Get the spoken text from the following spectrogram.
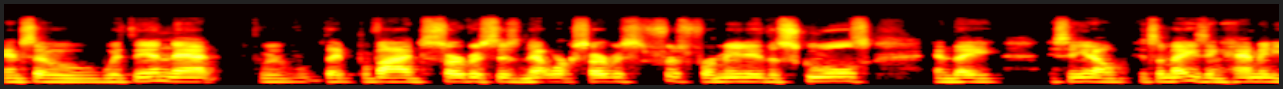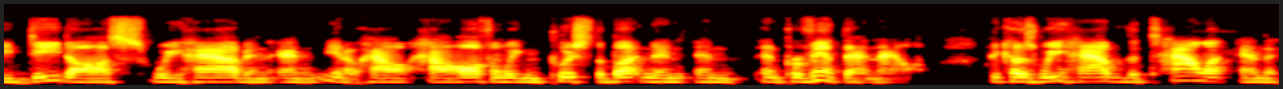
and so within that they provide services, network services for, for many of the schools, and they so you know it's amazing how many DDoS we have, and and you know how how often we can push the button and and and prevent that now because we have the talent and the,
